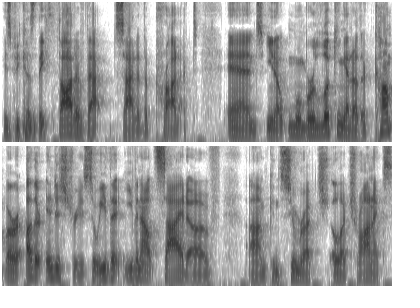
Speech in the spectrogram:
is because they thought of that side of the product. And you know, when we're looking at other com- or other industries, so either even outside of um, consumer electronics,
